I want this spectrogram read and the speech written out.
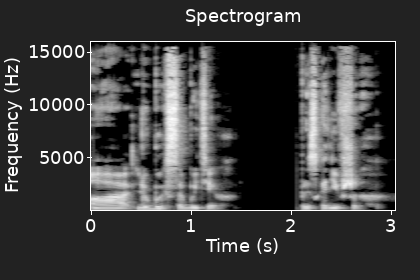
о любых событиях, происходивших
